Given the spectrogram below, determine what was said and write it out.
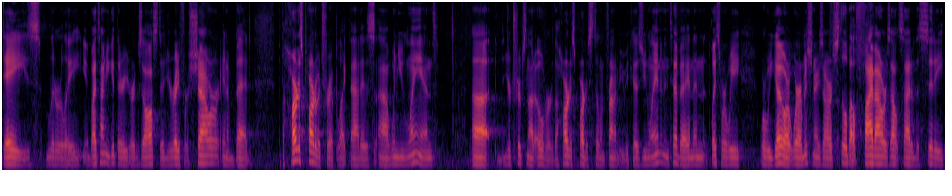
days, literally. By the time you get there, you're exhausted. You're ready for a shower and a bed. But the hardest part of a trip like that is uh, when you land, uh, your trip's not over. The hardest part is still in front of you because you land in Entebbe, and then the place where we where we go, or where our missionaries are, still about five hours outside of the city.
